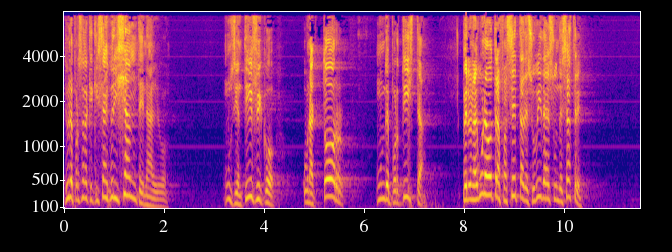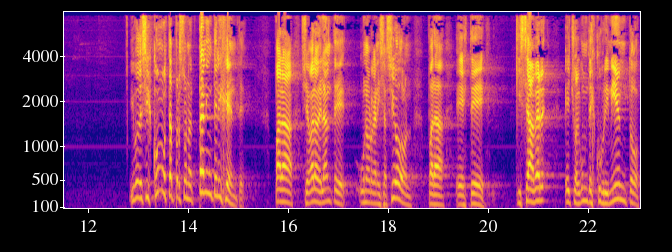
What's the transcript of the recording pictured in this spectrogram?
de una persona que quizás es brillante en algo. Un científico, un actor, un deportista, pero en alguna otra faceta de su vida es un desastre. Y vos decís, ¿cómo esta persona tan inteligente para llevar adelante una organización, para este, quizá haber hecho algún descubrimiento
